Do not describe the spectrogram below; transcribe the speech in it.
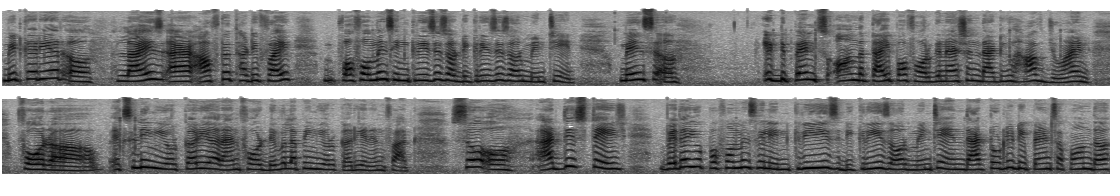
mid career lies after 35 performance increases or decreases or maintain means it depends on the type of organization that you have joined for uh, excelling your career and for developing your career in fact. So, uh, at this stage whether your performance will increase, decrease or maintain that totally depends upon the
